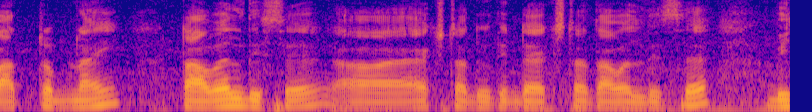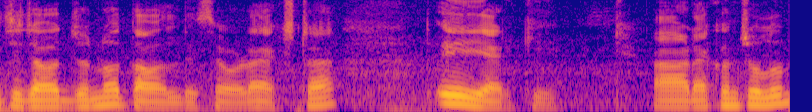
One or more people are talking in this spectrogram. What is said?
বাথরুম নাই। টাওয়েল দিছে। এক্সট্রা দুই তিনটা এক্সট্রা টাওয়েল দিছে। বিচে যাওয়ার জন্য টাওয়েল দিছে ওরা এক্সট্রা এই আর কি। আর এখন চলুন,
